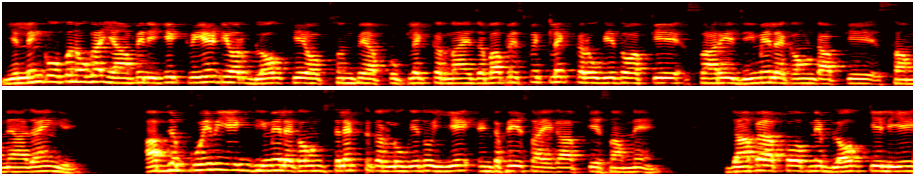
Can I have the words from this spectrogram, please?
ये लिंक ओपन होगा यहाँ पे देखिए क्रिएट योर ब्लॉग के ऑप्शन पे आपको क्लिक करना है। जब आप इस पर क्लिक करोगे तो आपके सारे जीमेल अकाउंट आपके सामने आ जाएँगे। आप जब कोई भी एक जीमेल अकाउंट सेलेक्ट कर लोगे तो ये इंटरफेस आएगा आपके सामने जहाँ पे आपको अपने ब्लॉग के लिए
